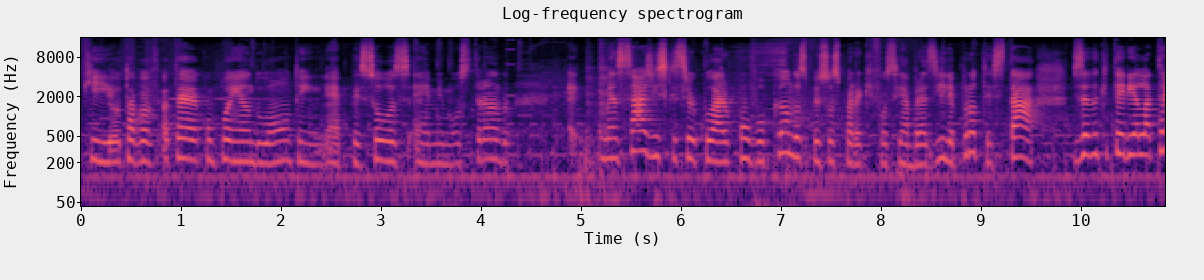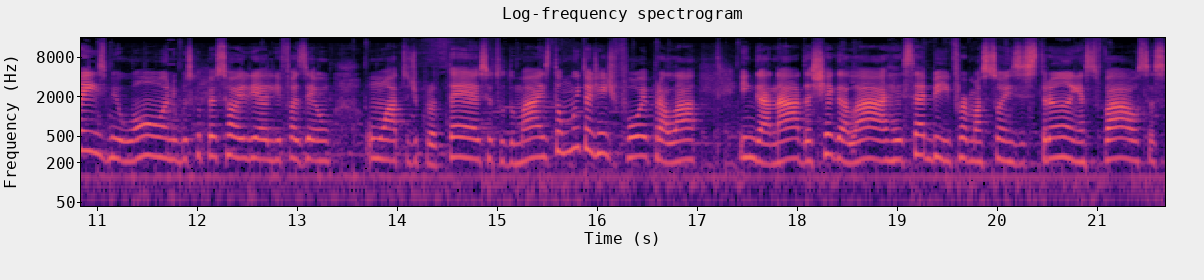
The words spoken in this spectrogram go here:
que eu estava até acompanhando ontem é, pessoas é, me mostrando mensagens que circularam convocando as pessoas para que fossem a Brasília protestar, dizendo que teria lá 3 mil ônibus, que o pessoal iria ali fazer um, um ato de protesto e tudo mais. Então muita gente foi para lá enganada, chega lá, recebe informações estranhas, falsas,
